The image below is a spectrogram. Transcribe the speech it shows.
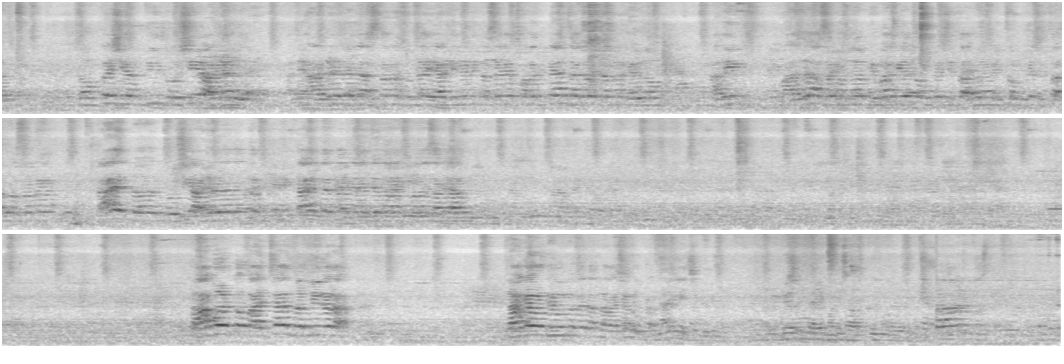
चौकशी अगदी दोषी आढळले आणि आढळलेलं असताना सुद्धा या ठिकाणी कसं काय परत त्याच जागेवर त्यांना ठेवलं आणि माझं असं म्हणलं विभागीय चौकशी चालू आहे. चौकशी चालू असताना काय दोषी आढळल्यानंतर काय त्यांना न्याय देणार आहे? मला सांगा. ताबडतोब आजच्या बदली करा जागेवर ठेवू नका त्यांना अशा लोकांना.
